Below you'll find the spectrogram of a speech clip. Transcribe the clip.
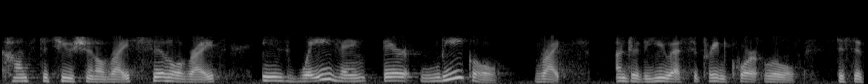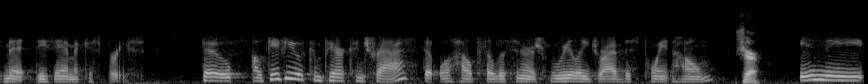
constitutional rights, civil rights, is waiving their legal rights under the U.S. Supreme Court rules to submit these amicus briefs. So I'll give you a compare contrast that will help the listeners really drive this point home. Sure. In the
